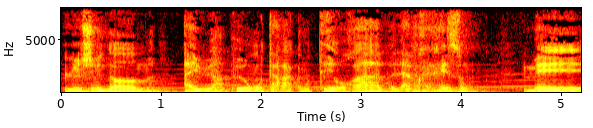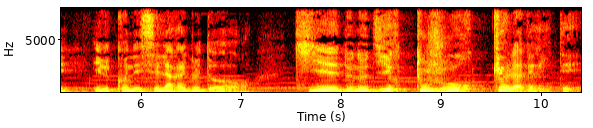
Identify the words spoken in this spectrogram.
Le jeune homme a eu un peu honte à raconter au Rave la vraie raison, mais il connaissait la règle d'or, qui est de ne dire toujours que la vérité.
